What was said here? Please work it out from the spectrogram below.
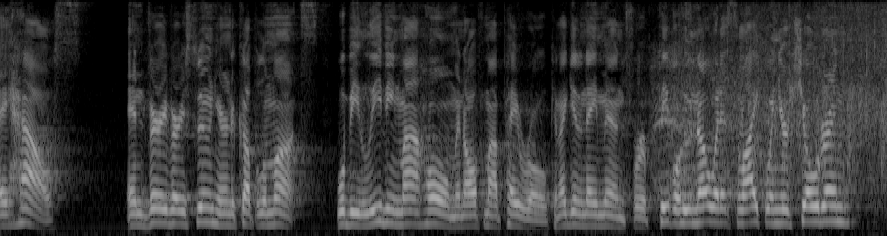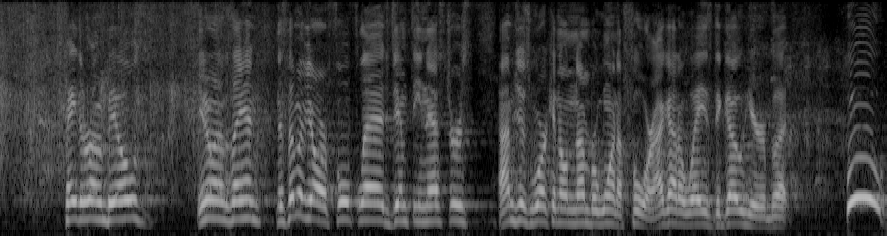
a house, and very, very soon, here in a couple of months, will be leaving my home and off my payroll. Can I get an amen for people who know what it's like when your children pay their own bills? You know what I'm saying? Now, some of y'all are full fledged empty nesters. I'm just working on number one of four. I got a ways to go here, but whoo,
